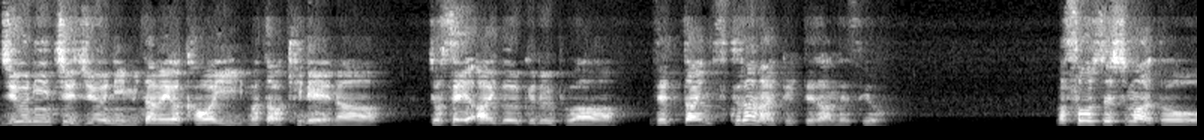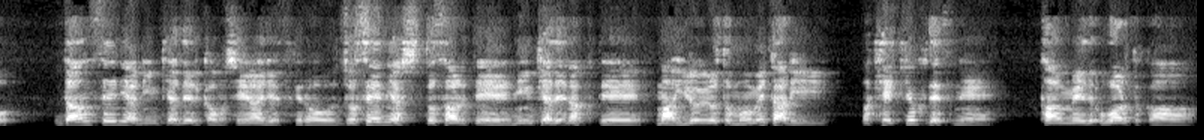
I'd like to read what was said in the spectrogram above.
10人中10人見た目が可愛いまたは綺麗な女性アイドルグループは絶対に作らないと言ってたんですよ、まあ、そうしてしまうと男性には人気が出るかもしれないですけど女性には嫉妬されて人気が出なくてまあいろいろと揉めたり、まあ、結局ですね短命で終わるとか、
